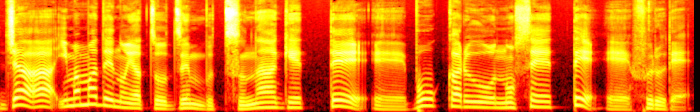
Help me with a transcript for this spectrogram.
じゃあ、今までのやつを全部つなげて、えーボーカルを乗せて、えーフルで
